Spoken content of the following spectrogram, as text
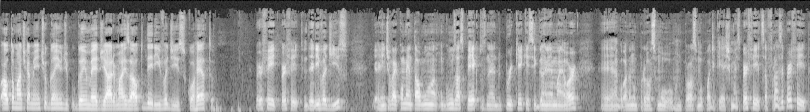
automaticamente, o ganho, de, o ganho médio diário mais alto deriva disso, correto? Perfeito, perfeito. Deriva disso. E a gente vai comentar algum, alguns aspectos né, de por que, que esse ganho é maior é, agora no próximo, no próximo podcast. Mas perfeito, essa frase é perfeita.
